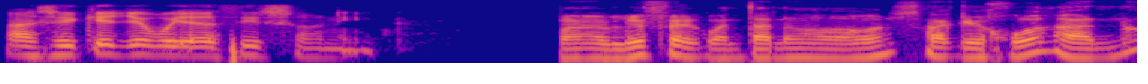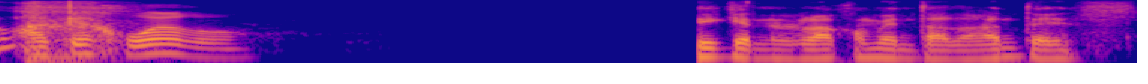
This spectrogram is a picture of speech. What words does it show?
Así que yo voy a decir Sonic. Bueno, Luife, cuéntanos a qué juegas, ¿no? ¿A qué juego? Sí, que nos lo ha comentado antes.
